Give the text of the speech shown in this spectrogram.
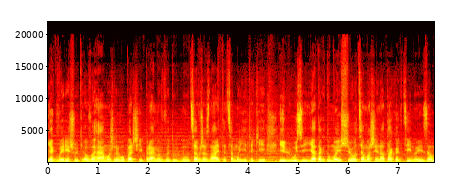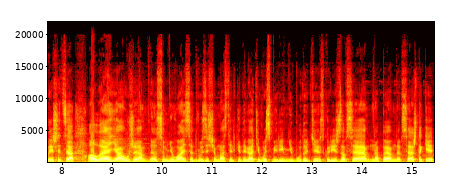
як вирішуть ОВГ, можливо, перші преми введуть. Ну це вже знаєте, це мої такі ілюзії. Я так думаю, що ця машина так акційно і залишиться. Але я вже е, сумніваюся, друзі, що в нас тільки 9-8 рівні будуть. Скоріш за все, напевне, все ж таки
